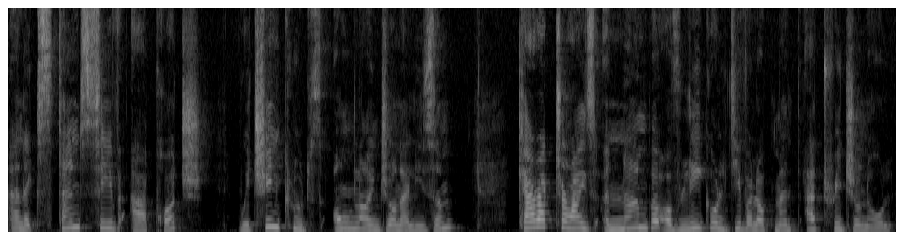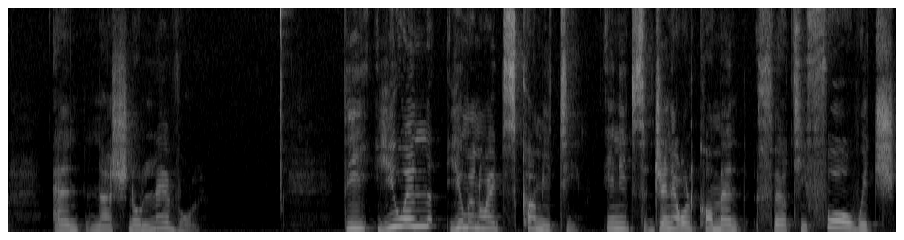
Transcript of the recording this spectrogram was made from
and extensive approach, which includes online journalism, characterize a number of legal development at regional and national level. The UN Human Rights Committee, in its General Comment 34, which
